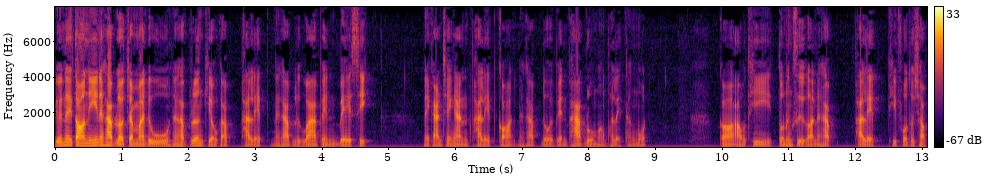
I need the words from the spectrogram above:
เดี๋ยวในตอนนี้นะครับเราจะมาดูนะครับเรื่องเกี่ยวกับพาเลตนะครับหรือว่าเป็นเบสิกในการใช้งานพาเลตก่อนนะครับ โดยเป็นภาพรวมของพาเลตทั้งหมด ก็เอาที่ตัวหนังสือก่อนนะครับพาเลตที่ Photoshop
